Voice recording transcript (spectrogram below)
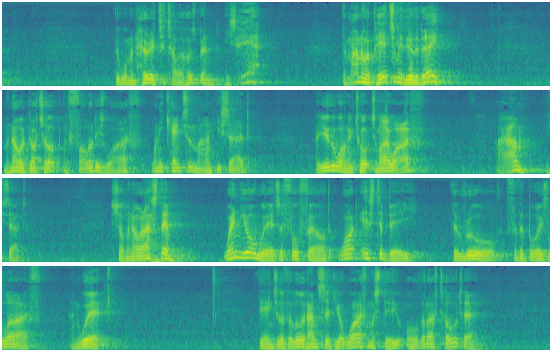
The woman hurried to tell her husband, He's here. The man who appeared to me the other day. Manoah got up and followed his wife. When he came to the man, he said, Are you the one who talked to my wife? I am, he said. So Manoah asked him, When your words are fulfilled, what is to be the rule for the boy's life and work? The angel of the Lord answered, Your wife must do all that I've told her.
